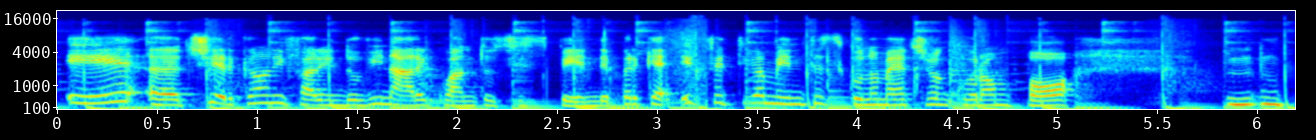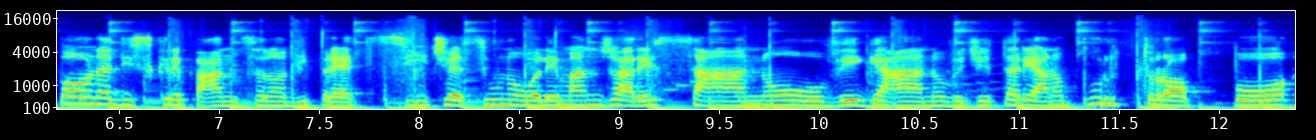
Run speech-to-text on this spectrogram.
e eh, cercano di fare indovinare quanto si spende perché effettivamente secondo me c'è ancora un po' un po' una discrepanza no, di prezzi, cioè se uno vuole mangiare sano o vegano, vegetariano, purtroppo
